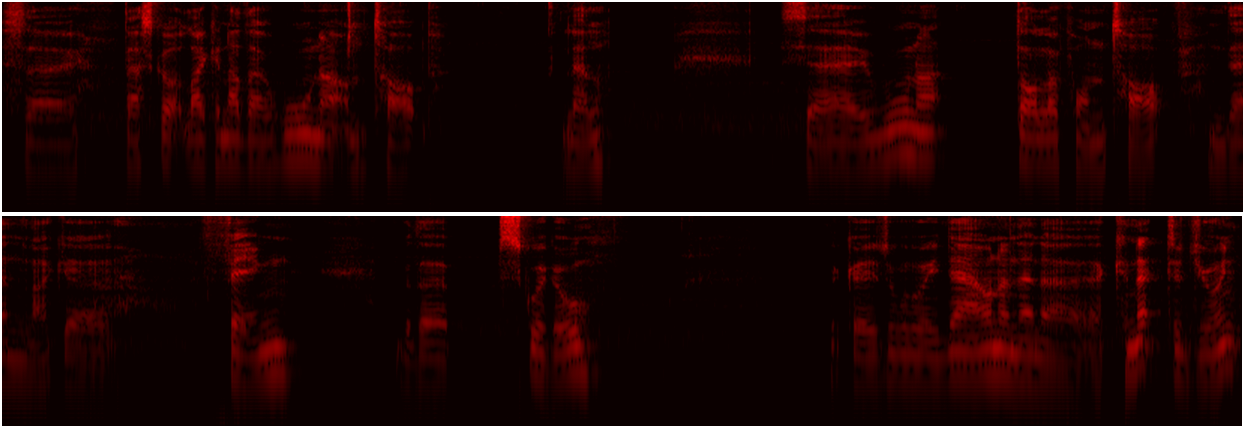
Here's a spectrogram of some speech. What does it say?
So, that's got like another walnut on top. Lil. So, walnut dollop on top. And then like a thing with a squiggle that goes all the way down. And then a, a connector joint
